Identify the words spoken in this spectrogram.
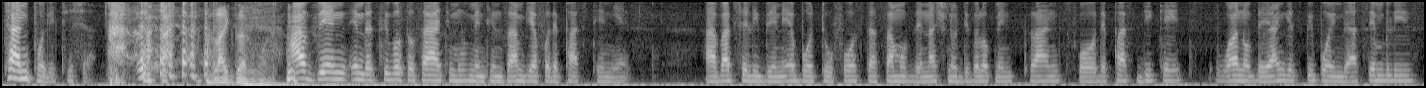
turned politician. I like that one. I've been in the civil society movement in Zambia for the past 10 years. I've actually been able to foster some of the national development plans for the past decade. One of the youngest people in the assemblies.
